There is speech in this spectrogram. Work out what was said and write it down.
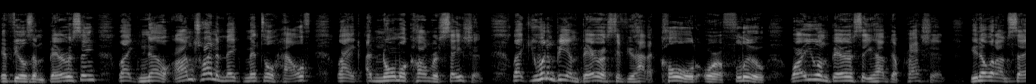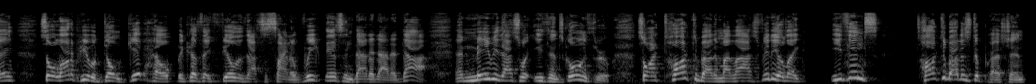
it feels embarrassing, like no, I'm trying to make mental health like a normal conversation. Like you wouldn't be embarrassed if you had a cold or a flu. Why are you embarrassed that you have depression? You know what I'm saying? So a lot of people don't get help because they feel that that's a sign of weakness and da da da da da. And maybe that's what Ethan's going through. So I talked about in my last video, like Ethan's talked about his depression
